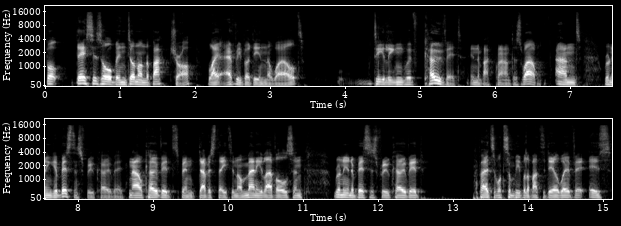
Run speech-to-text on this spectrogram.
but this has all been done on the backdrop, like everybody in the world, dealing with COVID in the background as well, and running a business through COVID. Now, COVID's been devastating on many levels, and running a business through COVID, compared to what some people have had to deal with, it is,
